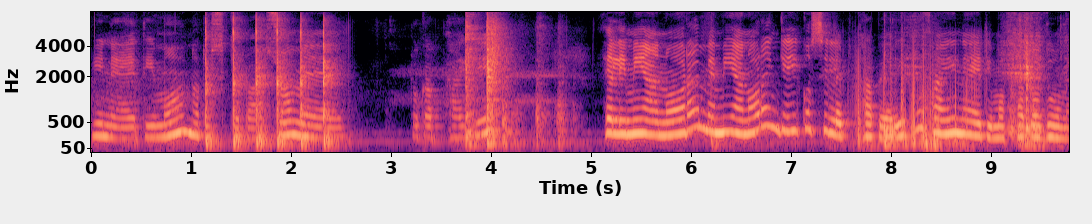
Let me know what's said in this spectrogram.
Είναι έτοιμο να το σκεπάσω με το καπάκι. Θέλει μία ώρα, με μία ώρα και 20 λεπτά περίπου θα είναι έτοιμο, θα το δούμε.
